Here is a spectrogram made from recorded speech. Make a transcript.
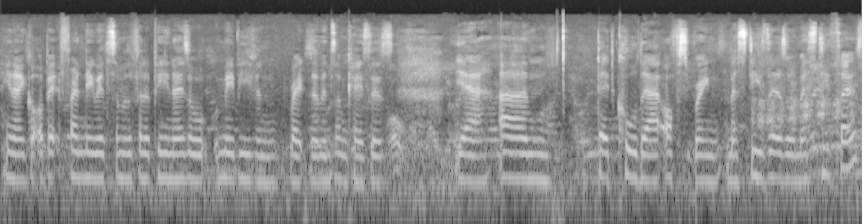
you know, got a bit friendly with some of the Filipinos, or maybe even raped them in some cases. Yeah. Um, they'd call their offspring mestizas or mestizos,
